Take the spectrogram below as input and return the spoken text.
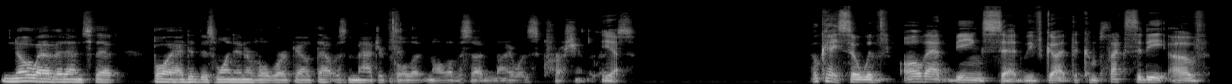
no evidence that, boy, I did this one interval workout. That was the magic bullet. And all of a sudden I was crushing the race. Yes. Okay, so with all that being said, we've got the complexity of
